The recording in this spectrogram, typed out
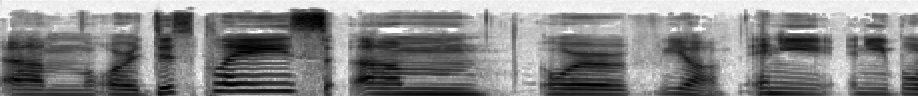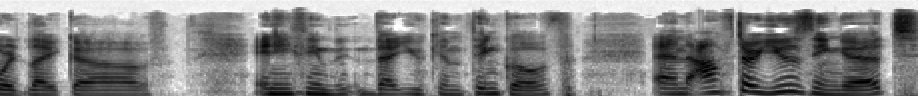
um, or displays um, or yeah any any board like uh, anything that you can think of. And after using it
